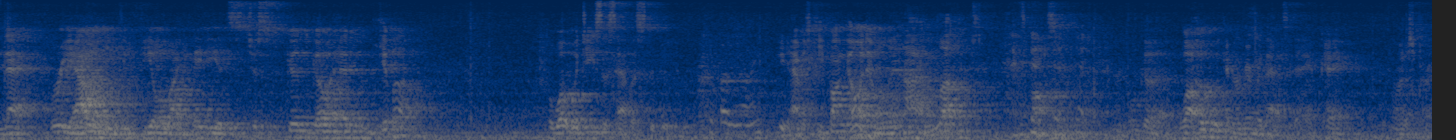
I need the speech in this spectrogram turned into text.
And that reality can feel like maybe it's just good to go ahead and give up. But what would Jesus have us to do? Keep on going. He'd have us keep on going, Emily, and I love it. That's awesome. Well, good. Well, I hope we can remember that today, okay? Let us pray.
